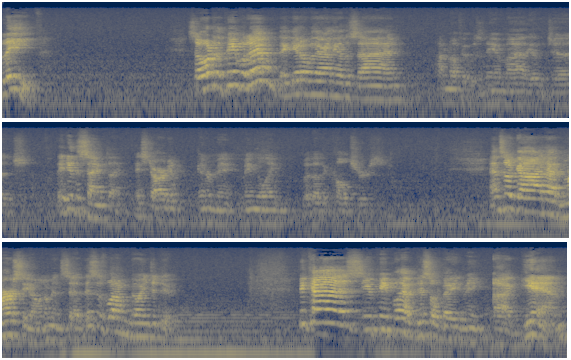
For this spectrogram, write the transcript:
Leave. So what do the people do? They get over there on the other side. I don't know if it was Nehemiah, the other judge. They do the same thing. They started intermingling with other cultures. And so God had mercy on them and said, This is what I'm going to do. Because you people have disobeyed me again,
